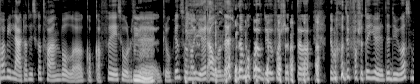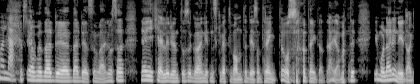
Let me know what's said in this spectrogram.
har vi lært at vi skal ta en bolle og kopp kaffe i Mm. så nå gjør alle det. Da må jo du fortsette å, du må du fortsette å gjøre det du òg, som har lært oss det. Ja, men det er det, det er det som er. Og så jeg gikk heller rundt og så ga en liten skvett vann til det som trengte, og så tenkte jeg at ja, ja, men det, i morgen er en ny dag.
